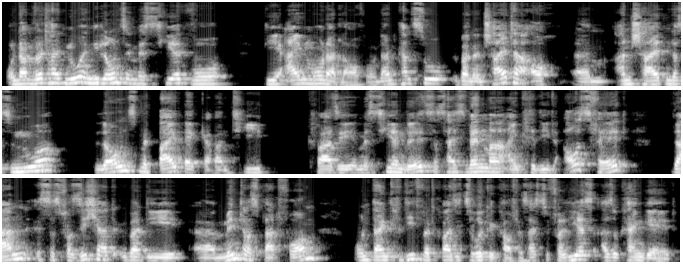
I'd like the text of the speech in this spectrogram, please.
Und dann wird halt nur in die Loans investiert, wo die einen Monat laufen. Und dann kannst du über einen Schalter auch ähm, anschalten, dass du nur Loans mit Buyback-Garantie quasi investieren willst. Das heißt, wenn mal ein Kredit ausfällt, dann ist es versichert über die äh, Mintos-Plattform und dein Kredit wird quasi zurückgekauft. Das heißt, du verlierst also kein Geld.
